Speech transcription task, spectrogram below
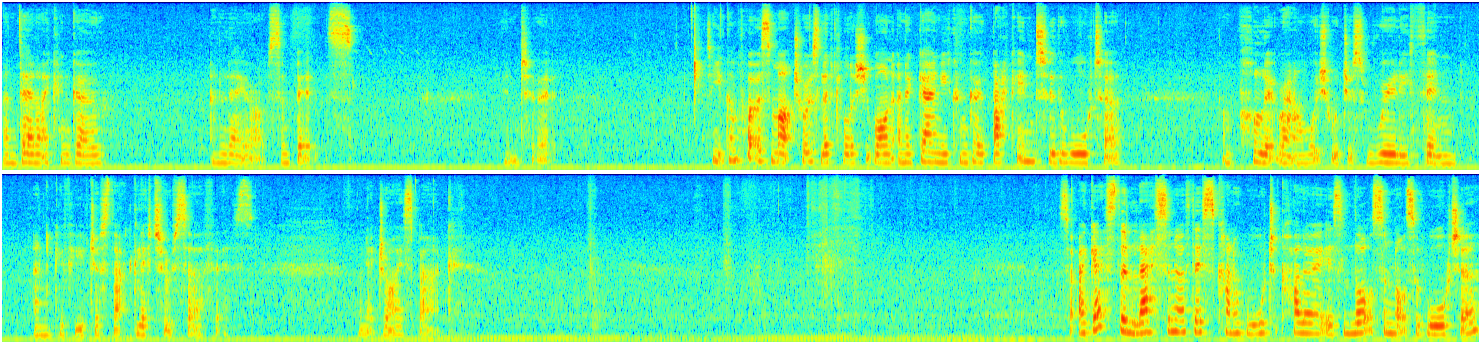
And then I can go and layer up some bits into it. So you can put as much or as little as you want and again you can go back into the water and pull it round which will just really thin and give you just that glitter surface when it dries back. So I guess the lesson of this kind of watercolour is lots and lots of water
